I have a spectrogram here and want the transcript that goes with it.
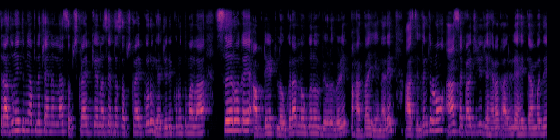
तर अजूनही तुम्ही आपल्या चॅनलला सबस्क्राईब केलं नसेल तर सबस्क्राईब करून घ्या जेणेकरून तुम्हाला सर्व काही अपडेट लवकरात लवकर वेळोवेळी पाहता येणारे असतील तर मित्रांनो आज सकाळची जी जाहिरात आलेली आहे त्यामध्ये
